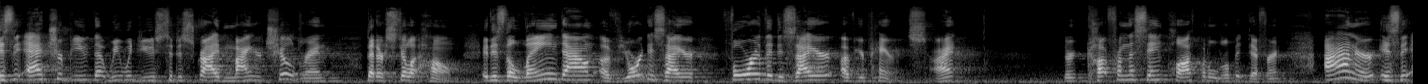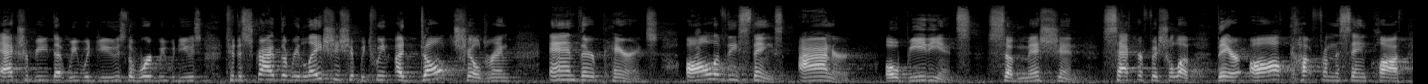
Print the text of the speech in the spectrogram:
is the attribute that we would use to describe minor children that are still at home. It is the laying down of your desire for the desire of your parents, all right? They're cut from the same cloth, but a little bit different. Honor is the attribute that we would use, the word we would use to describe the relationship between adult children and their parents. All of these things honor, obedience, submission, sacrificial love they are all cut from the same cloth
